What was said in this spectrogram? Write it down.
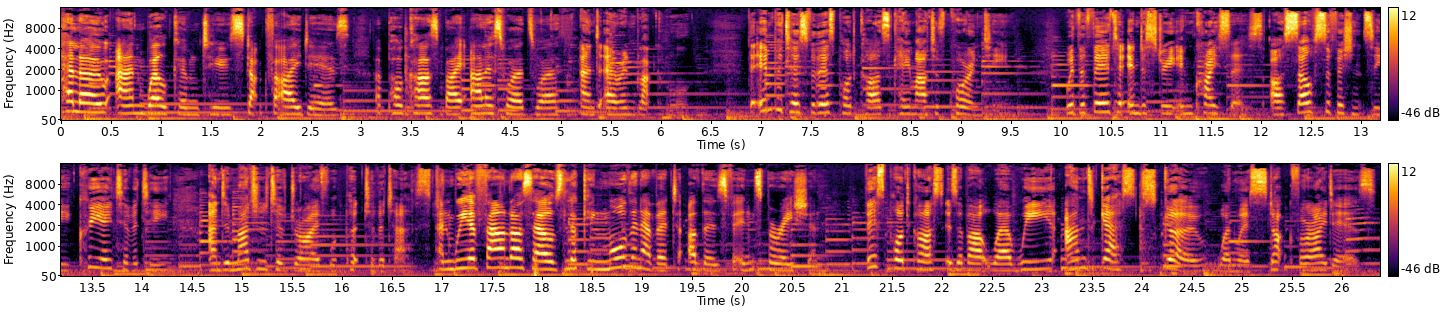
Hello and welcome to Stuck for Ideas, a podcast by Alice Wordsworth and Erin Blackmore. The impetus for this podcast came out of quarantine. With the theatre industry in crisis, our self sufficiency, creativity, and imaginative drive were put to the test. And we have found ourselves looking more than ever to others for inspiration. This podcast is about where we and guests go when we're stuck for ideas.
